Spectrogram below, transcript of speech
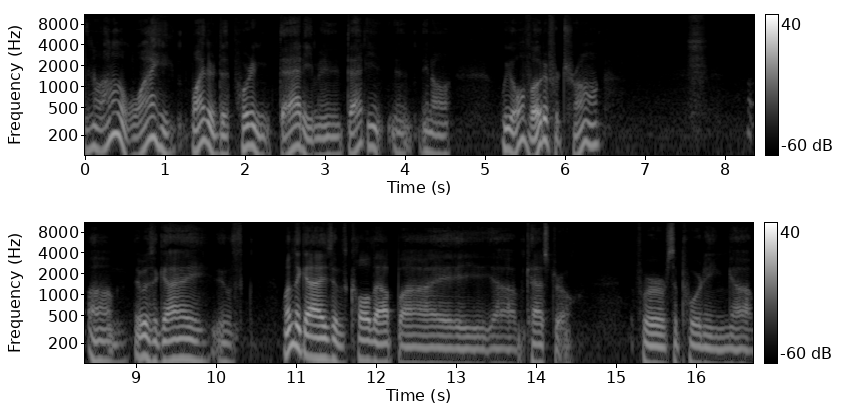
You know, I don't know why he, why they're deporting Daddy. I mean, Daddy, you know, we all voted for Trump. Um, there was a guy. It was one of the guys that was called out by um, Castro for supporting um,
